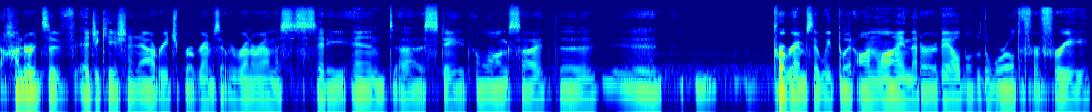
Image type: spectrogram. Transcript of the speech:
hundreds of education and outreach programs that we run around the city and uh, state, alongside the uh, programs that we put online that are available to the world for free,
